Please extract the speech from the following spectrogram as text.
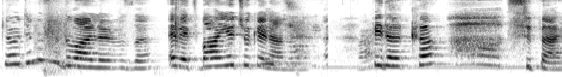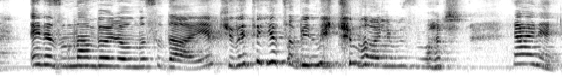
Gördünüz mü duvarlarımızı? Evet, banyo çok önemli. Bir dakika. Süper. En azından böyle olması daha iyi. Küvete yatabilme ihtimalimiz var. Yani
